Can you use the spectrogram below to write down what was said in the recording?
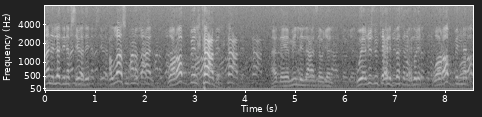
من الذي نفسي بيده؟ الله سبحانه وتعالى. ورب الكعبة. هذا يمين لله عز وجل. ويجوز أن تحلف مثلا وتقول إيه؟ ورب النبي. ما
